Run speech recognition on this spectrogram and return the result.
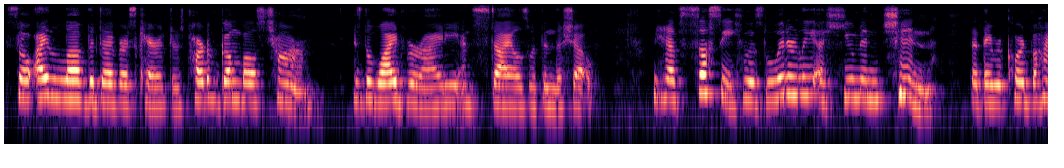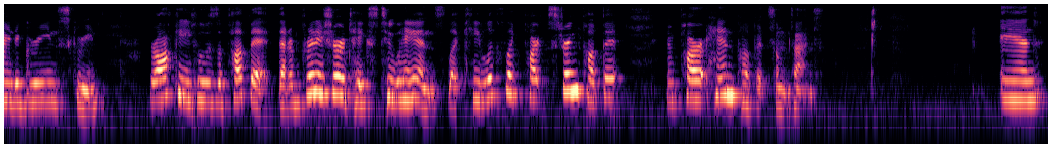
So I love the diverse characters. Part of Gumball's charm is the wide variety and styles within the show. We have Sussie, who is literally a human chin that they record behind a green screen. Rocky, who is a puppet that I'm pretty sure takes two hands. Like he looks like part string puppet and part hand puppet sometimes. And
